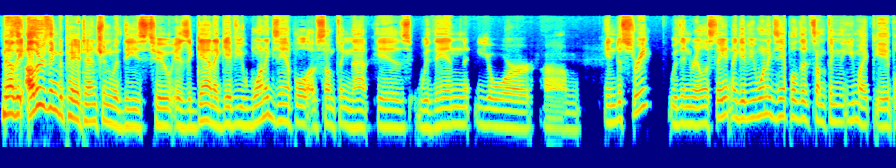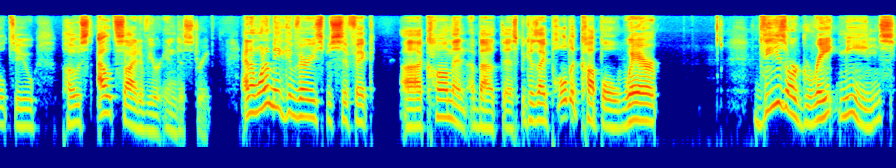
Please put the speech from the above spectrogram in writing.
Now, the other thing to pay attention with these two is, again, I gave you one example of something that is within your um, industry, within real estate. And I give you one example that's something that you might be able to post outside of your industry. And I want to make a very specific uh, comment about this because I pulled a couple where these are great memes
